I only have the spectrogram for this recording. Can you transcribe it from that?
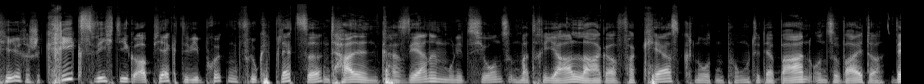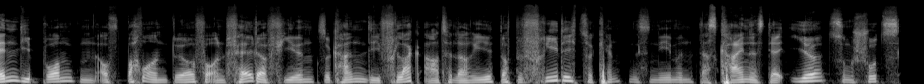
militärische, kriegswichtige Objekte wie Brücken, Flugplätze und Hallen, Kasernen, Munitions- und Materiallager, Verkehrsknotenpunkte der Bahn und so weiter. Wenn die Bomben auf Bauerndörfer und Felder fielen, so kann die Flakartillerie doch befriedigt zur Kenntnis nehmen, dass keines der ihr zum Schutz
